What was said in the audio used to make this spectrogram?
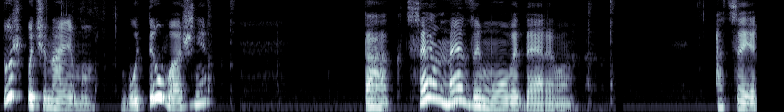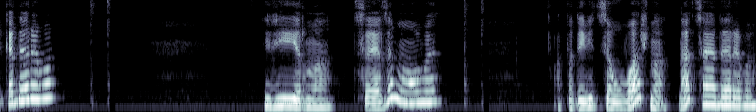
Тож починаємо. Будьте уважні. Так, це не зимове дерево. А це яке дерево? Вірно, це зимове. А подивіться уважно на це дерево.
